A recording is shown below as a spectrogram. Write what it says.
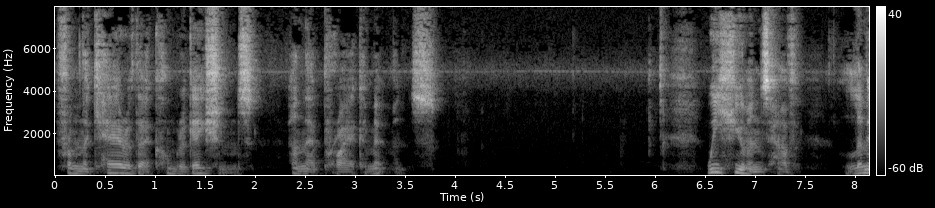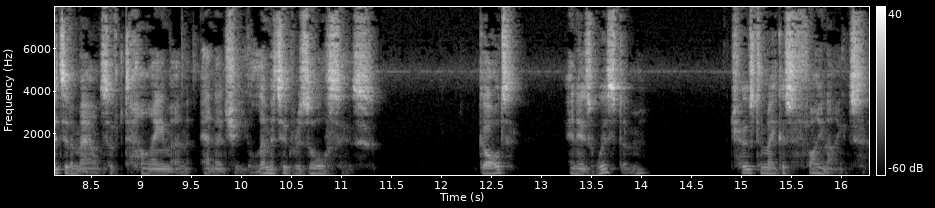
from the care of their congregations and their prior commitments. We humans have limited amounts of time and energy, limited resources. God, in his wisdom, chose to make us finite.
